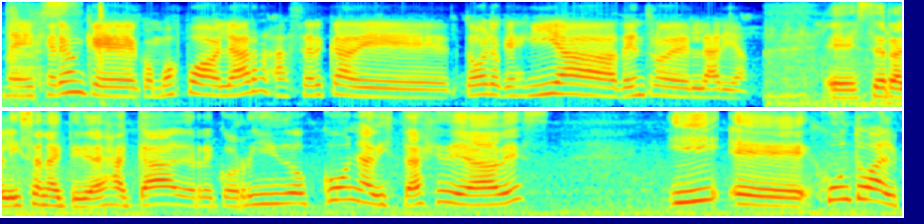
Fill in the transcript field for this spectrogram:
me dijeron que con vos puedo hablar acerca de todo lo que es guía dentro del área. Eh, se realizan actividades acá de recorrido con avistaje de aves y eh, junto al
